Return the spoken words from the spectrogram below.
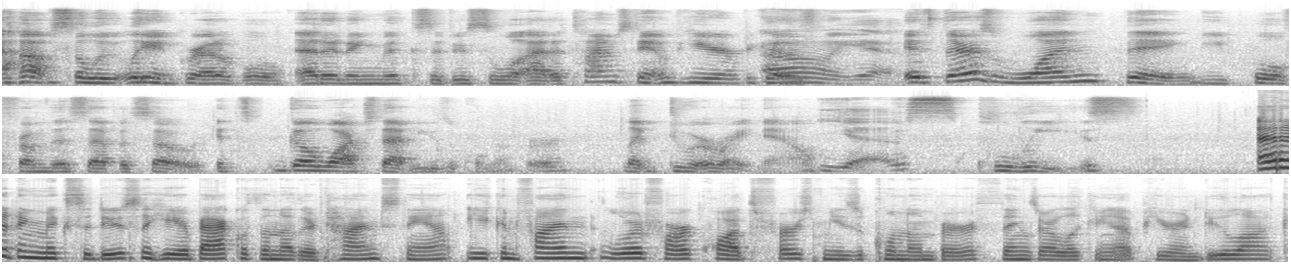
absolutely incredible. Editing Mick Sedusa will add a timestamp here because Oh yeah. if there's one thing you pull from this episode, it's go watch that musical number. Like, do it right now. yes. Please. Editing Mick Sedusa here, back with another timestamp. You can find Lord Farquaad's first musical number, Things Are Looking Up Here in Duloc,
